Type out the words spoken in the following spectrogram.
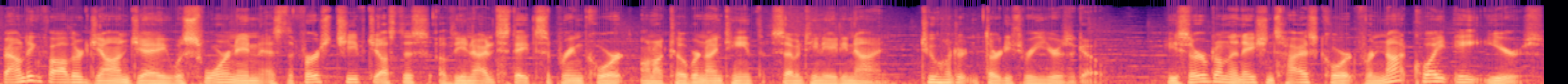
Founding Father John Jay was sworn in as the first Chief Justice of the United States Supreme Court on October 19, 1789, 233 years ago. He served on the nation's highest court for not quite eight years,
